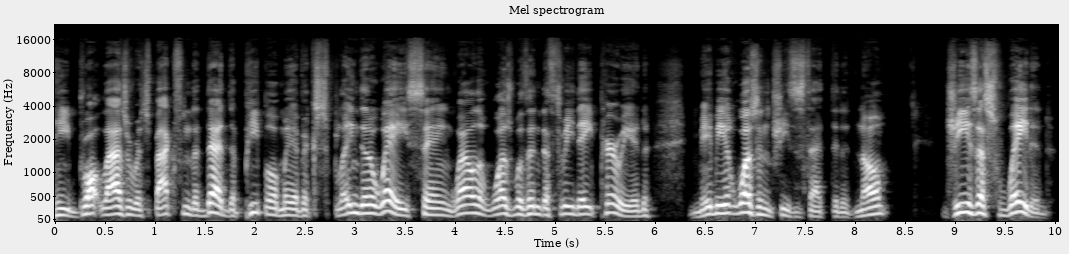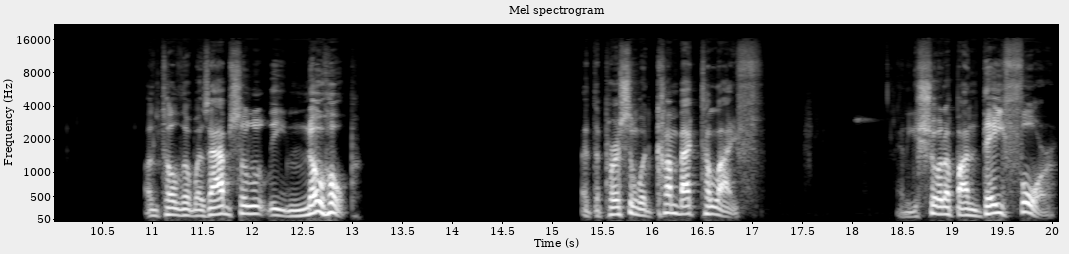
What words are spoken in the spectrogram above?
he brought Lazarus back from the dead, the people may have explained it away, saying, well, it was within the three day period. Maybe it wasn't Jesus that did it. No, Jesus waited until there was absolutely no hope that the person would come back to life. And he showed up on day four.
